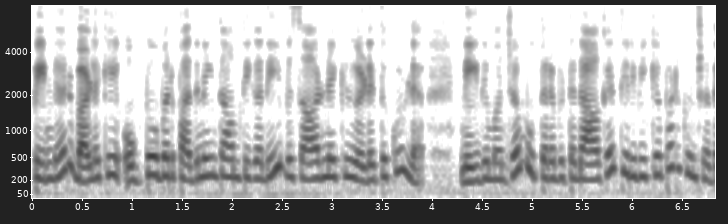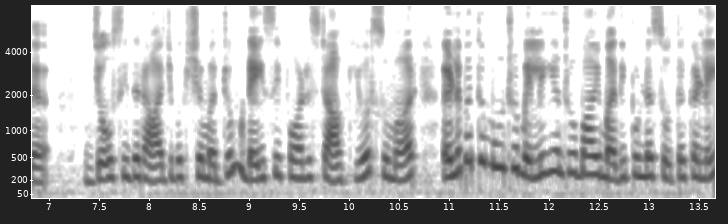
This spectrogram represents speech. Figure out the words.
பின்னர் வழக்கை அக்டோபர் பதினைந்தாம் தேதி விசாரணைக்கு எடுத்துக்கொள்ள நீதிமன்றம் உத்தரவிட்டதாக தெரிவிக்கப்படுகின்றது. ஜோசித ராஜபக்ஷ மற்றும் டெய்சி ஃபாரஸ்ட் ஆகியோர் சுமார் எழுபத்து மூன்று மில்லியன் ரூபாய் மதிப்புள்ள சொத்துக்களை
